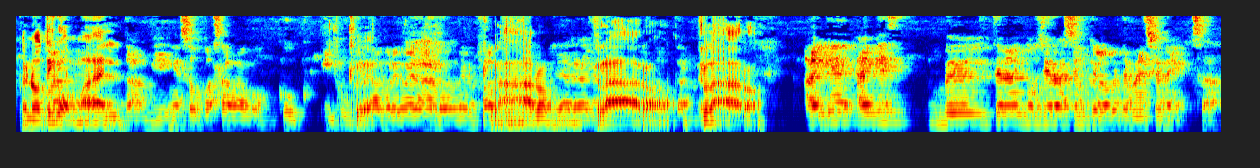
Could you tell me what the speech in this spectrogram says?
pues no tiró mal. También eso pasaba con Cook y Cook Claro. era primera ronda en fantasy, Claro, claro, claro. Hay que, hay que ver, tener en consideración que lo que te mencioné, o sea,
